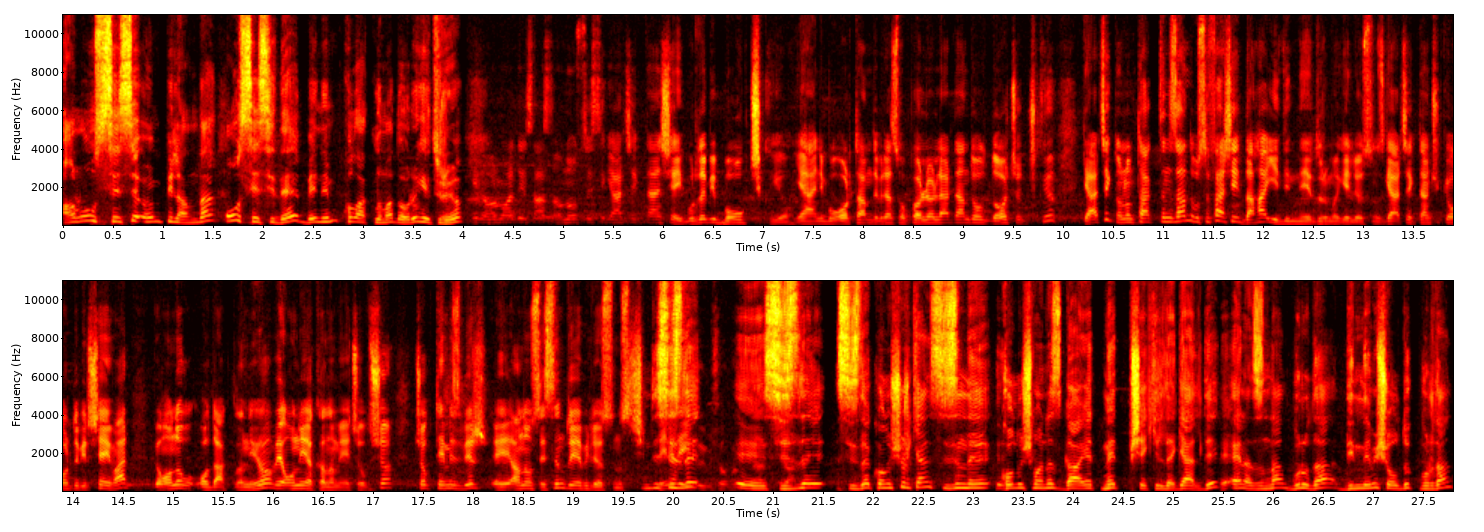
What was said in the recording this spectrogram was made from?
anons sesi ön planda. O sesi de benim kulaklığıma doğru getiriyor. Normalde esasında anons sesi gerçekten şey. Burada bir boğuk çıkıyor. Yani bu ortamda biraz hoparlörlerden de çok çıkıyor. Gerçekten onu taktığınız anda bu sefer şeyi daha iyi dinleye duruma geliyorsunuz. Gerçekten çünkü orada bir şey var ve ona odaklanıyor ve onu yakalamaya çalışıyor. Çok temiz bir e, anons sesini duyabiliyorsunuz. Şimdi Beni siz iyi de duymuş olmanız lazım şu Ee, an. sizle sizle konuşurken sizin de konuşmanız gayet net bir şekilde geldi. E, En azından bunu da dinlemiş olduk buradan.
